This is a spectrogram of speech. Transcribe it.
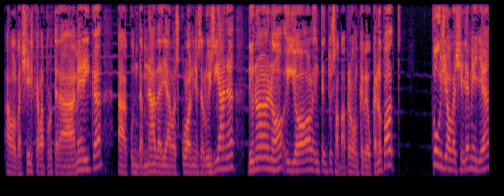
el vaixell que la portarà a Amèrica, eh, condemnada allà a les colònies de Louisiana, diu, no, no, no, jo la intento salvar, però com que veu que no pot, puja al vaixell amb ella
